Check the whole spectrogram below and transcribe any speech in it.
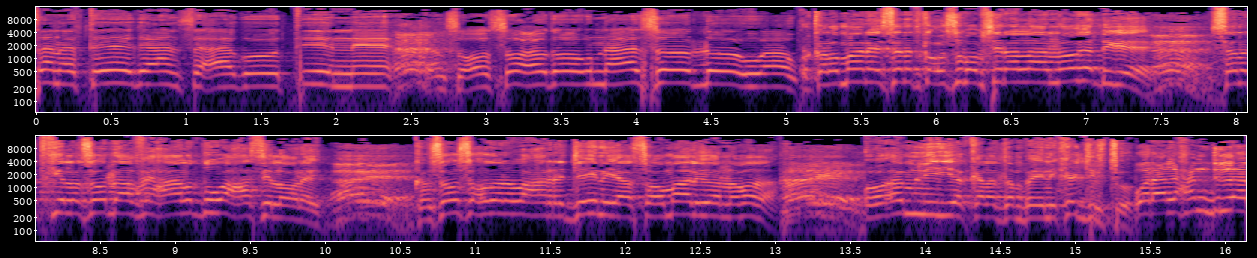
sanad teegaan saagootiinne kan soo socdow naa soo dhowow warkalamaanay sanadka cusub abshir allah nooga dhige sanad toddobaadkii la soo dhaafay xaaladdu waa xasiloonayd kan soo socdana waxaan rajaynayaa soomaaliya oo nabada. Oo amni iyo kala dambayni ka jirto war alxamdulilah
